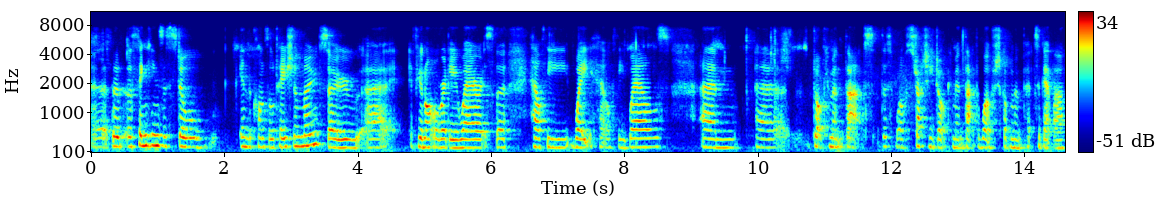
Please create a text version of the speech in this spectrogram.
uh, the, the thinkings are still in the consultation mode. So uh, if you're not already aware, it's the Healthy Weight, Healthy Wales um, uh, document that this well strategy document that the Welsh government put together,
